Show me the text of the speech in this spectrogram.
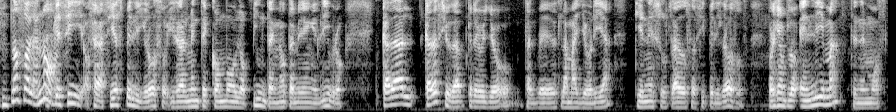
No sola, no. Es que sí, o sea, sí es peligroso y realmente cómo lo pintan, ¿no? También en el libro. Cada, cada ciudad, creo yo, tal vez la mayoría, tiene sus lados así peligrosos. Por ejemplo, en Lima tenemos...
